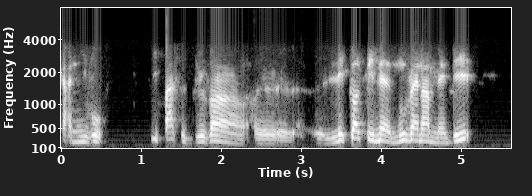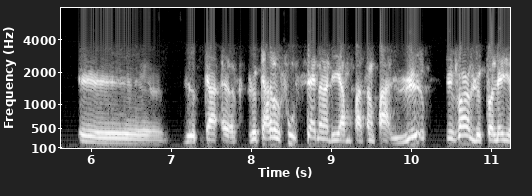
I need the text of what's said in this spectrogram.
Caniveau, qui passe devant euh, l'école primaire Nouvel-Amendé, euh, le, le carrefour Sénandé en passant par le, devant le collège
